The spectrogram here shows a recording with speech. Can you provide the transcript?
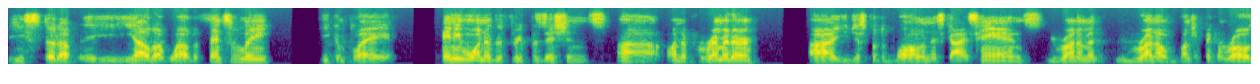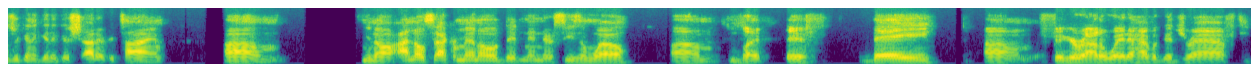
he stood up, he held up well defensively. He can play any one of the three positions uh, on the perimeter. Uh, you just put the ball in this guy's hands. You run him and run a bunch of pick and rolls. You're going to get a good shot every time. Um, you know, I know Sacramento didn't end their season well, um, but if they um, figure out a way to have a good draft,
